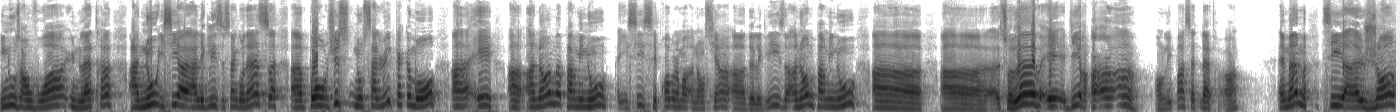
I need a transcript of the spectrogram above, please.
Il nous envoie une lettre à nous ici à, l'église de Saint-Gaudens euh, pour juste nous saluer quelques mots. Euh, et euh, un homme parmi nous, ici c'est probablement un ancien de l'église, un homme parmi nous se lève et dire un, un, un. On ne lit pas cette lettre. Hein? Et même si euh, Jean,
